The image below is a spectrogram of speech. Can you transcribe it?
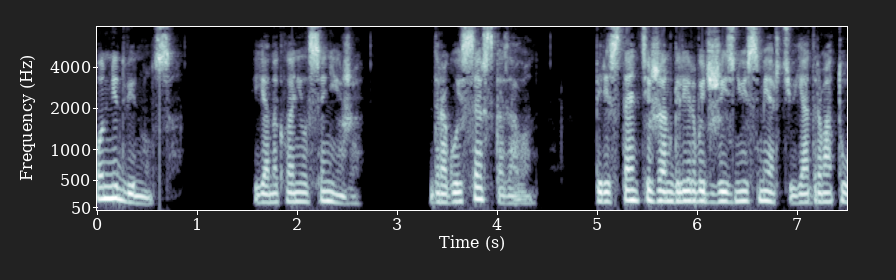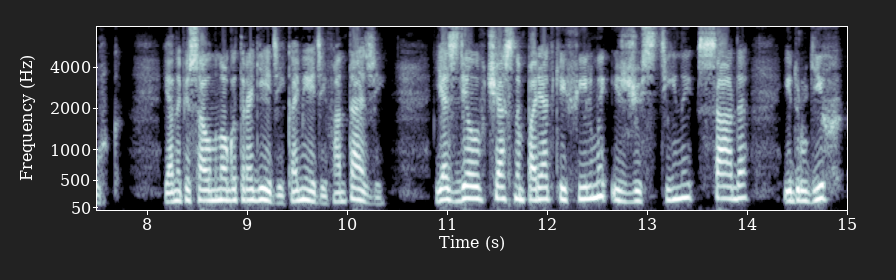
Он не двинулся. Я наклонился ниже. "Дорогой сэр", сказал он. "Перестаньте жонглировать жизнью и смертью. Я драматург. Я написал много трагедий, комедий, фантазий. Я сделал в частном порядке фильмы из Жюстины, Сада и других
